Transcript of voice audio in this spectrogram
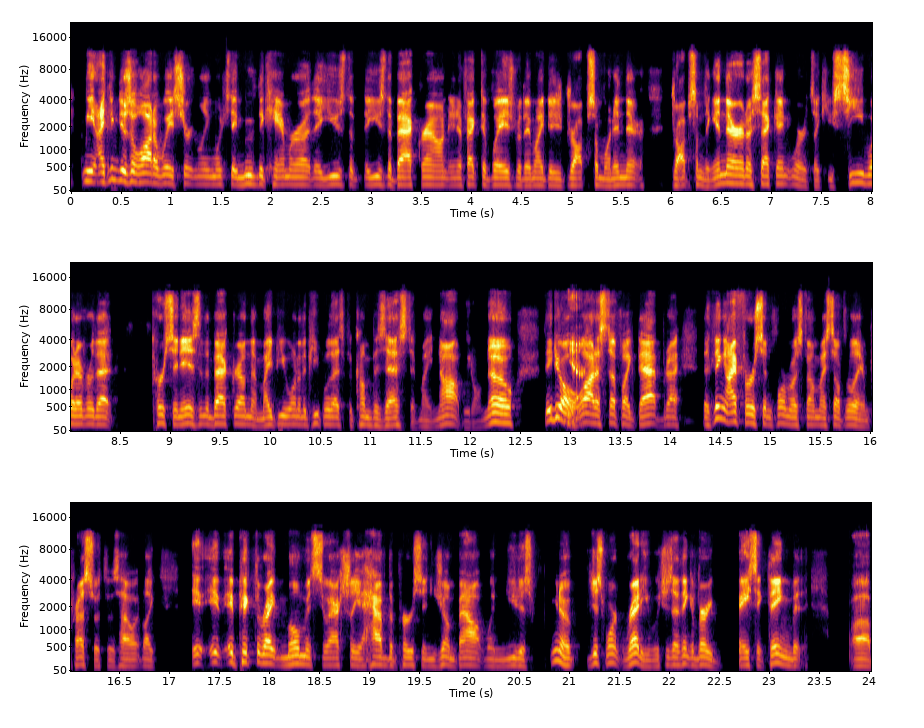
I mean I think there's a lot of ways certainly in which they move the camera, they use the they use the background in effective ways where they might just drop someone in there, drop something in there at a second where it's like you see whatever that person is in the background that might be one of the people that's become possessed it might not we don't know they do a yeah. lot of stuff like that but I, the thing i first and foremost found myself really impressed with was how it like it, it, it, picked the right moments to actually have the person jump out when you just you know just weren't ready which is i think a very basic thing but uh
